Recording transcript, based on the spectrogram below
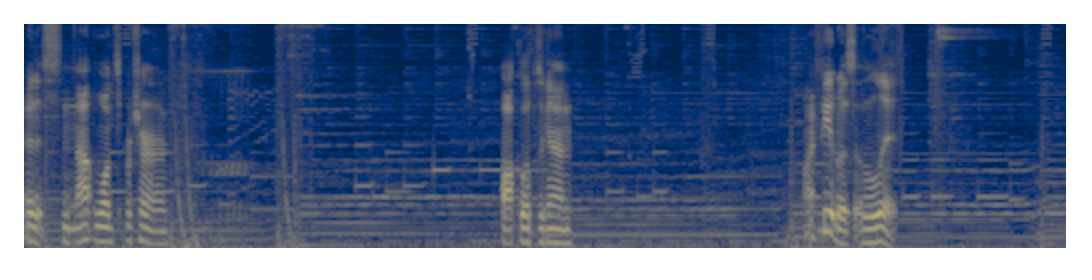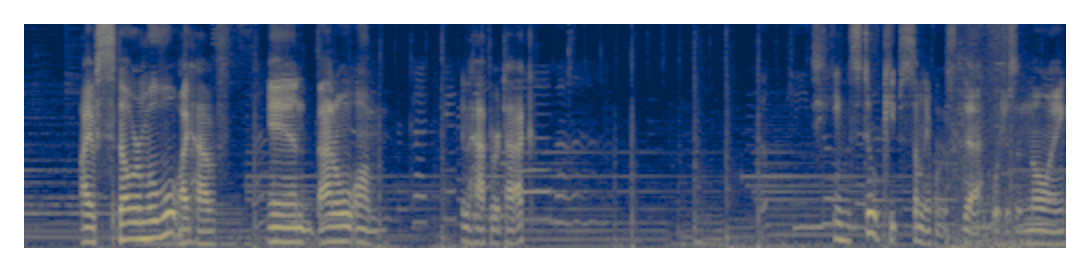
It is not once per turn. Apocalypse again. My field is lit. I have spell removal, I have and battle um in half attack. He can still keep something from his deck, which is annoying.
